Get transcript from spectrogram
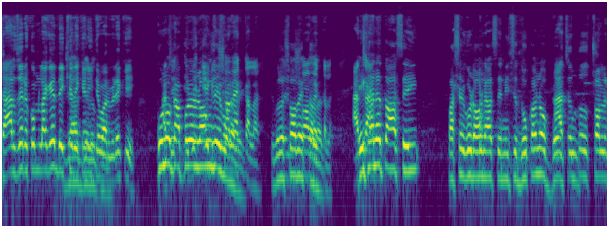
যার যেরকম লাগে দেখে দেখে নিতে পারবে নাকি? কোনো আচ্ছা, কাপড়ের রং যাইব সব না এক কালার। এগুলো সব এক কালার। আচ্ছা। এখানে তো আছেই পাশের গোডাউনে আছে নিচে দোকানও আচ্ছা তো চলেন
